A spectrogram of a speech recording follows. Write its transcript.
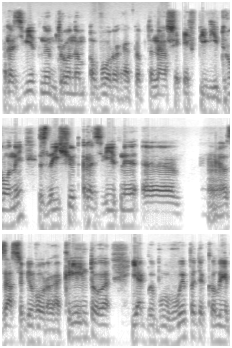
розвідним дронам ворога, тобто наші fpv дрони знищують розвідні е, засоби ворога. Крім того, якби був випадок, коли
